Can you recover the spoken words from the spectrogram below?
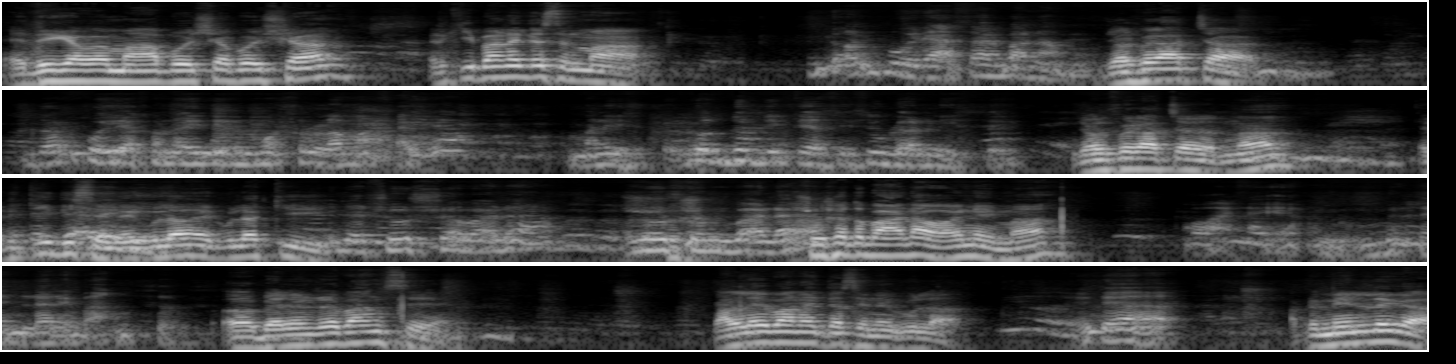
এদিকে আবার মা বৈশা বৈশা এটা কি বানাইতেছেন মা? জল পইরে আচার বানাবো। জলপাই আচার? জল পই এখন এই যে মশলা মাখাইয়া মানে রোদ্দুর দিতে আছি চুলার নিচে। জলপাইয়ের আচার না? এটা কি দিছেন? এগুলা এগুলা কি? এটা বাড়া রসুন বাড়া। শসা তো বাড়া হয় নাই মা? হয় না এখন ব্লেন্ডারে মাংস ও ব্যালেন্ডারে বাংছে কালে বানাইতেছেন এগুলা? এটা আপনি মেন লেগা?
